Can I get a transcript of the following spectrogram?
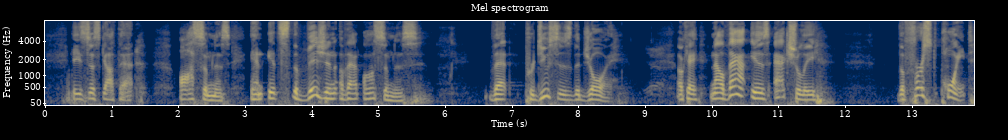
he's just got that awesomeness. And it's the vision of that awesomeness that produces the joy. Okay, now that is actually the first point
